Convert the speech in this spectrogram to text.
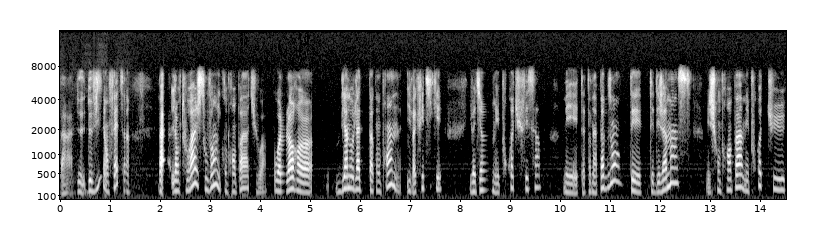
bah, de, vie en fait, bah, l'entourage souvent il comprend pas, tu vois. Ou alors euh, bien au-delà de pas comprendre, il va critiquer. Il va dire mais pourquoi tu fais ça? Mais t'en as pas besoin, t'es es déjà mince. Mais je comprends pas. Mais pourquoi tu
